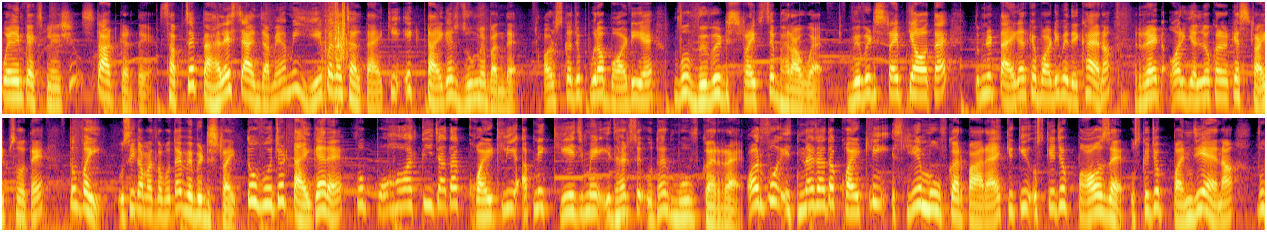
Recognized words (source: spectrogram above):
पोएम का एक्सप्लेनेशन स्टार्ट करते हैं। सबसे पहले स्टैंडा में हमें ये पता चलता है कि एक टाइगर जू में बंद है और उसका जो पूरा बॉडी है वो विविड स्ट्राइप से भरा हुआ है। विविड स्ट्राइप क्या होता है? तुमने टाइगर के बॉडी में देखा है ना? रेड और येलो कलर के स्ट्राइप्स होते हैं। तो वही, उसी का मतलब होता है विविड स्ट्राइप तो वो जो टाइगर है, वो बहुत ही ज़्यादा क्वाइटली अपने केज में इधर से उधर मूव कर रहा है। और वो इतना ज़्यादा क्वाइटली इसलिए मूव कर पा रहा है क्योंकि उसके जो पाउज है, उसके जो पंजे है ना, वो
